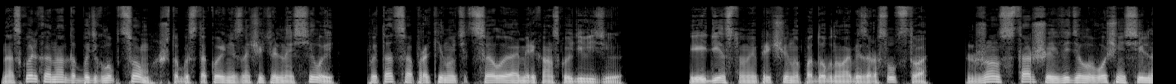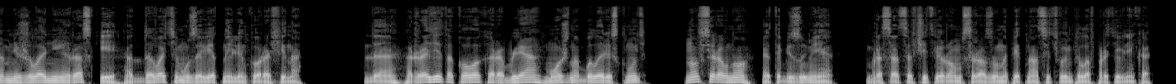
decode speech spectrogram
Насколько надо быть глупцом, чтобы с такой незначительной силой пытаться опрокинуть целую американскую дивизию? Единственную причину подобного безрассудства Джонс-старший видел в очень сильном нежелании Раски отдавать ему заветный линкор Афина. Да, ради такого корабля можно было рискнуть, но все равно это безумие — бросаться вчетвером сразу на 15 вымпелов противника.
